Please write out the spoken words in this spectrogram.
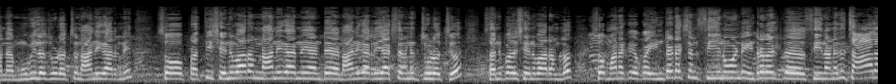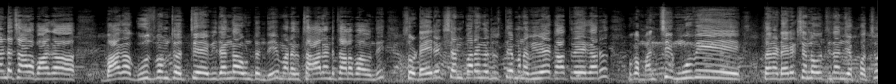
మన మూవీలో చూడొచ్చు నాన్నగారిని. సో ప్రతి శనివారం నాన్నగారిని అంటే నాన్నగారి రియాక్షన్ అనేది చూడొచ్చు సరిపోయే శనివారంలో. సో మనకి ఒక ఇంట్రడక్షన్ సీన్ అంటే ఇంటర్వెల్ సీన్ అనేది చాలా అంటే చాలా బాగా బాగా గూస్ బంప్స్ వచ్చే విధంగా ఉంటుంది. మనకు చాలా అంటే చాలా బాగుంది. సో డైరెక్షన్ పరంగా చూస్తే మన వివేక్ ఆత్రేయ గారు ఒక మంచి మూవీ తన డైరెక్షన్లో వచ్చిందని చెప్పొచ్చు.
